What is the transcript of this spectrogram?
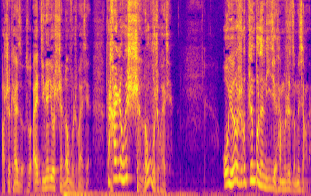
把车开走，说哎今天又省了五十块钱，他还认为省了五十块钱，我有的时候真不能理解他们是怎么想的，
